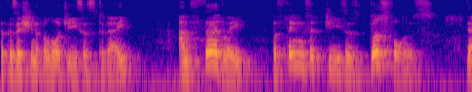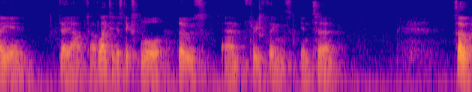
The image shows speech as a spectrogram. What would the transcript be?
the position of the Lord Jesus today. And thirdly, the things that Jesus does for us day in, day out. I'd like to just explore those um, three things in turn. So,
